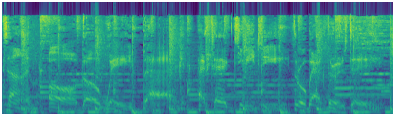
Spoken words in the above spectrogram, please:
time, all the way back. Hashtag TBT, Throwback Thursday.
